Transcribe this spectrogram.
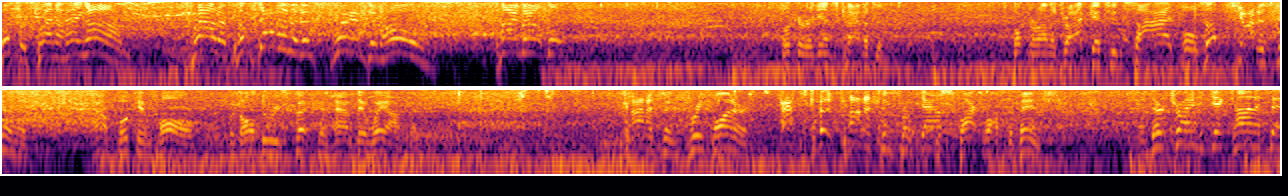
Booker trying to hang on. Crowder comes up with it and slams it home. Timeout. Booker against Connaughton. Booker on the drive, gets inside, pulls up, shot is good. Now Book and Paul, with all due respect, can have their way offensively. Connaughton, three-pointer. That's good. Connaughton from down. Spark off the bench. And they're trying to get Connaughton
